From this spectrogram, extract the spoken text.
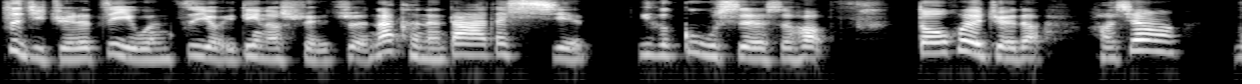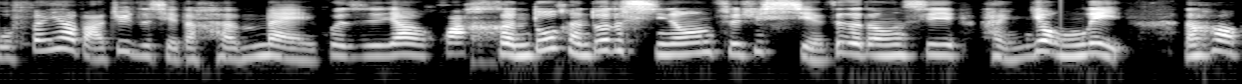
自己觉得自己文字有一定的水准。那可能大家在写一个故事的时候。都会觉得好像我非要把句子写得很美，或者是要花很多很多的形容词去写这个东西，很用力，然后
